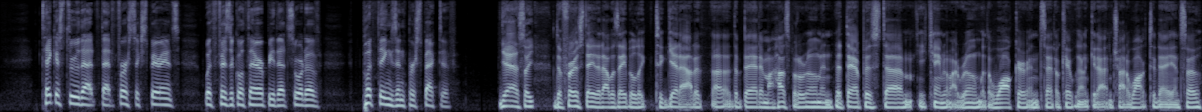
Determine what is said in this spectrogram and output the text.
take us through that that first experience with physical therapy that sort of put things in perspective. Yeah, so the first day that I was able to, to get out of uh, the bed in my hospital room, and the therapist um, he came to my room with a walker and said, "Okay, we're going to get out and try to walk today." And so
